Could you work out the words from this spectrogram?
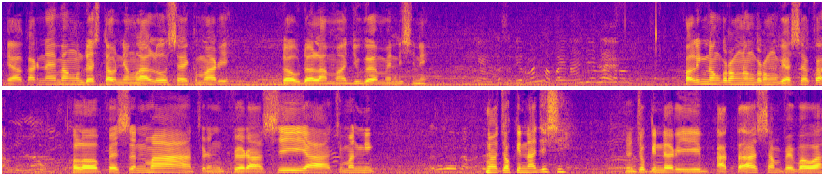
Ya karena emang udah setahun yang lalu saya kemari. Udah udah lama juga main di sini. Ke Sudirman ngapain aja emang? Paling nongkrong-nongkrong biasa kak. Kalau fashion mah terinspirasi ya cuman nyocokin aja sih. Nyocokin dari atas sampai bawah.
